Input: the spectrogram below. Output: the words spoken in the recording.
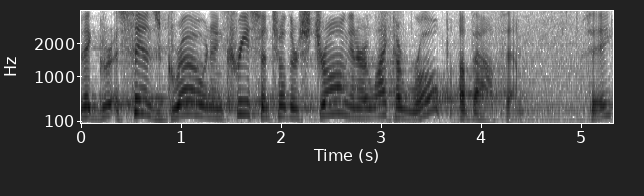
The sins grow and increase until they're strong and are like a rope about them. See?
